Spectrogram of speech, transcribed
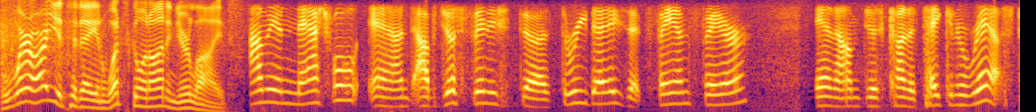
hello. Where are you today and what's going on in your life? I'm in Nashville, and I've just finished uh, three days at Fan Fair, and I'm just kind of taking a rest.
